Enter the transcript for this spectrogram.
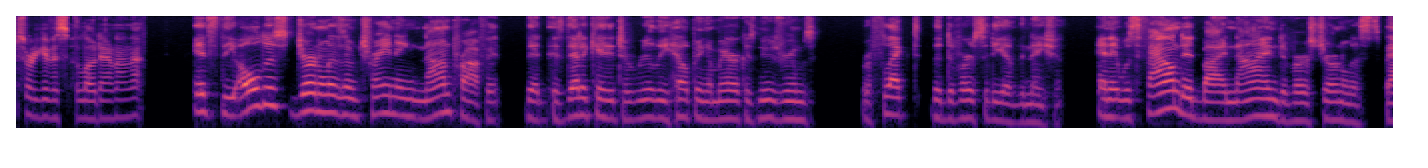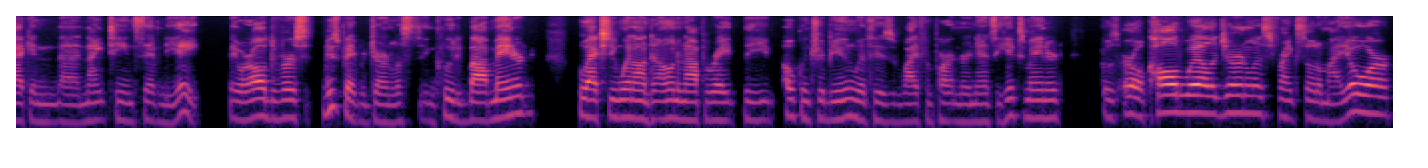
sort of give us a lowdown on that? It's the oldest journalism training nonprofit that is dedicated to really helping America's newsrooms reflect the diversity of the nation and it was founded by nine diverse journalists back in uh, 1978. They were all diverse newspaper journalists, included Bob Maynard, who actually went on to own and operate the Oakland Tribune with his wife and partner Nancy Hicks Maynard. It was Earl Caldwell, a journalist, Frank Sotomayor,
